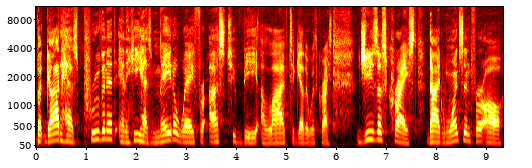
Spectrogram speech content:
but God has proven it and He has made a way for us to be alive together with Christ. Jesus Christ died once and for all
